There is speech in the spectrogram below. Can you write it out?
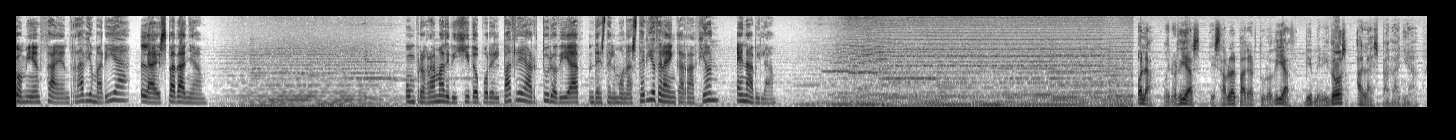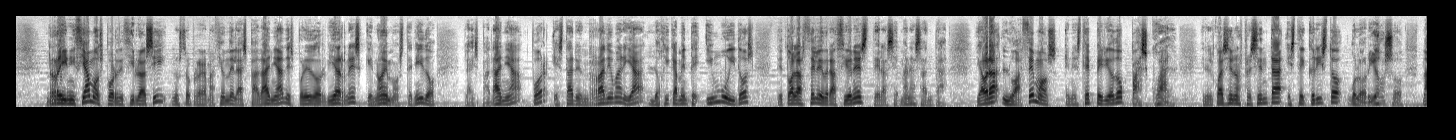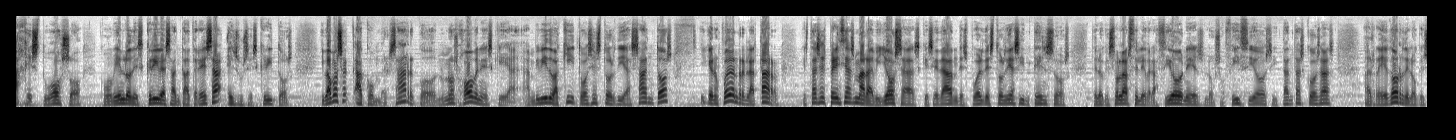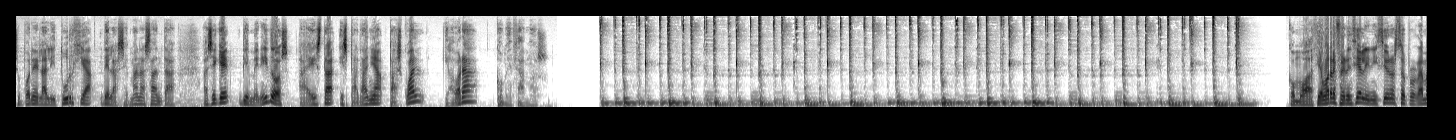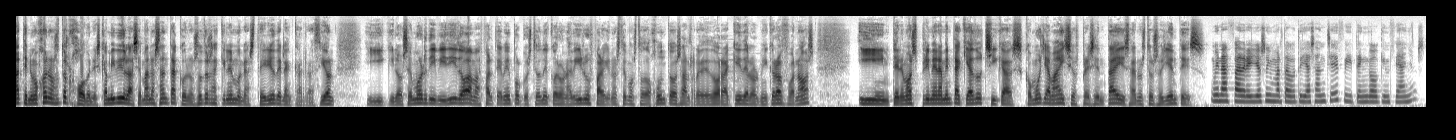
Comienza en Radio María La Espadaña. Un programa dirigido por el Padre Arturo Díaz desde el Monasterio de la Encarnación en Ávila. Hola, buenos días. Les habla el Padre Arturo Díaz. Bienvenidos a La Espadaña. Reiniciamos, por decirlo así, nuestra programación de La Espadaña después de dos viernes que no hemos tenido la espadaña por estar en Radio María, lógicamente imbuidos de todas las celebraciones de la Semana Santa. Y ahora lo hacemos en este periodo pascual, en el cual se nos presenta este Cristo glorioso, majestuoso, como bien lo describe Santa Teresa en sus escritos. Y vamos a, conversar con unos jóvenes que han vivido aquí todos estos días santos y que nos pueden relatar estas experiencias maravillosas que se dan después de estos días intensos, de lo que son las celebraciones, los oficios y tantas cosas alrededor de lo que supone la liturgia de la Semana Santa. Así que bienvenidos a esta espadaña pascual que ahora comenzamos. Como hacíamos referencia al inicio de nuestro programa, tenemos con nosotros jóvenes que han vivido la Semana Santa con nosotros aquí en el Monasterio de la Encarnación y, los hemos dividido, a más parte también por cuestión de coronavirus, para que no estemos todos juntos alrededor aquí de los micrófonos. Y tenemos primeramente aquí a dos chicas. ¿Cómo os llamáis y os presentáis a nuestros oyentes? Buenas, padre. Yo soy Marta Botella Sánchez y tengo 15 años.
